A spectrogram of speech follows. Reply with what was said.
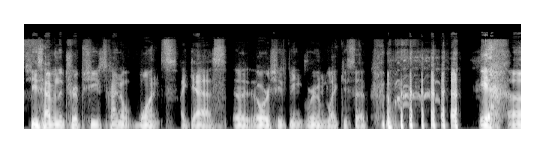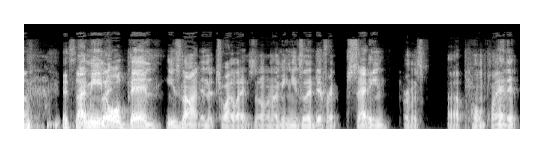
she's having the trip she's kind of wants, I guess, uh, or she's being groomed, like you said. yeah. um, it's not, I mean, but- old Ben, he's not in the Twilight Zone. I mean, he's in a different setting from his uh, home planet.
